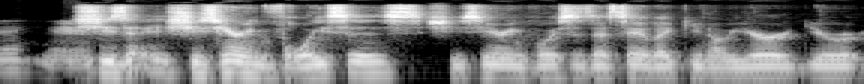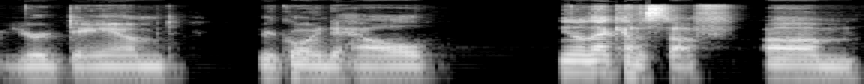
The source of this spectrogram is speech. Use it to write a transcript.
Mhm. she's she's hearing voices. She's hearing voices that say like you know you're you're you're damned. You're going to hell. You know that kind of stuff. Um,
